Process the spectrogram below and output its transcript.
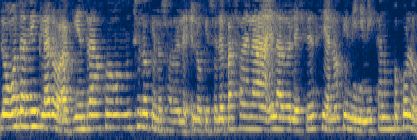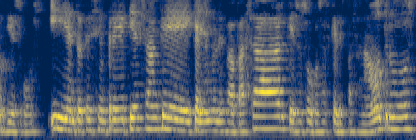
Luego también, claro, aquí entra en juego mucho lo que, los lo que suele pasar en la, en la, adolescencia, ¿no? Que minimizan un poco los riesgos. Y entonces siempre piensan que, que a ellos no les va a pasar, que eso son cosas que les pasan a otros,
